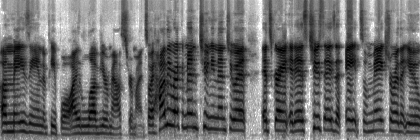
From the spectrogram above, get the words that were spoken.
amazing people. I love your mastermind. So I highly recommend tuning into it. It's great. It is Tuesdays at 8. So make sure that you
